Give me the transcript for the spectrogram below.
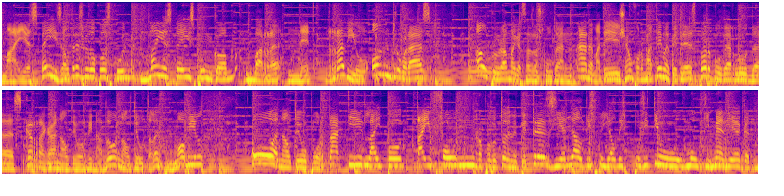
MySpace, al www.myspace.com barra netradio, on trobaràs el programa que estàs escoltant ara mateix en format MP3 per poder-lo descarregar en el teu ordinador, en el teu telèfon mòbil o en el teu portàtil, l'iPod, iPhone, reproductor de MP3 i allà el, i el dispositiu multimèdia que et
